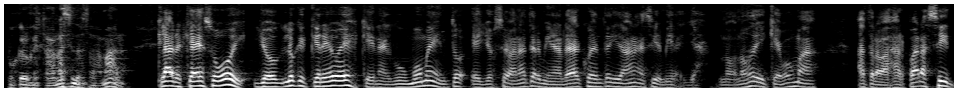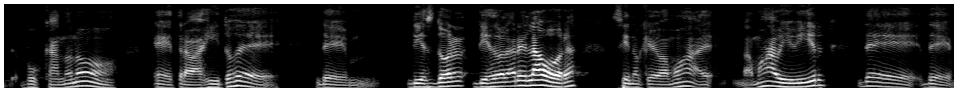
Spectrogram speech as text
porque lo que estaban haciendo estaba mal. Claro, es que a eso voy. Yo lo que creo es que en algún momento ellos se van a terminar de dar cuenta y van a decir, mira, ya, no nos dediquemos más a trabajar para SID, buscándonos eh, trabajitos de, de 10, 10 dólares la hora, sino que vamos a, vamos a vivir de, de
